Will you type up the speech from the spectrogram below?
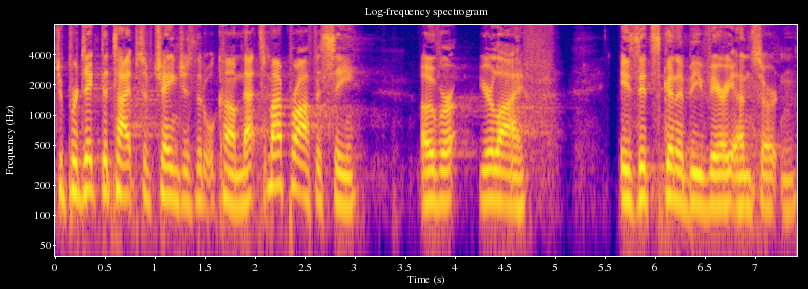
to predict the types of changes that will come. That's my prophecy over your life is it's going to be very uncertain.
